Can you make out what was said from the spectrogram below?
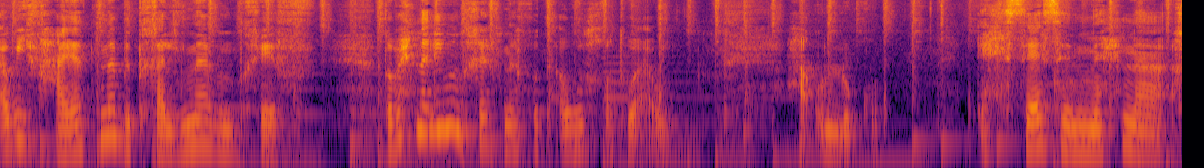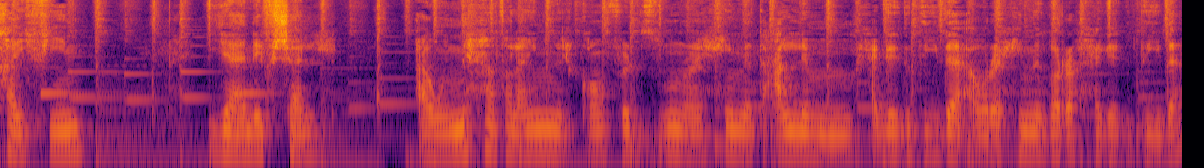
قوي في حياتنا بتخلينا بنخاف. طب إحنا ليه بنخاف ناخد أول خطوة قوي؟ هقول لكم. إحساس إن إحنا خايفين يا نفشل. أو إن إحنا طالعين من ال comfort zone رايحين نتعلم حاجة جديدة أو رايحين نجرب حاجة جديدة.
